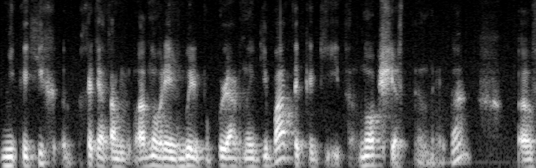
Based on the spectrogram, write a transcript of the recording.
никаких, хотя там одно время были популярные дебаты какие-то, но общественные, да, в,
